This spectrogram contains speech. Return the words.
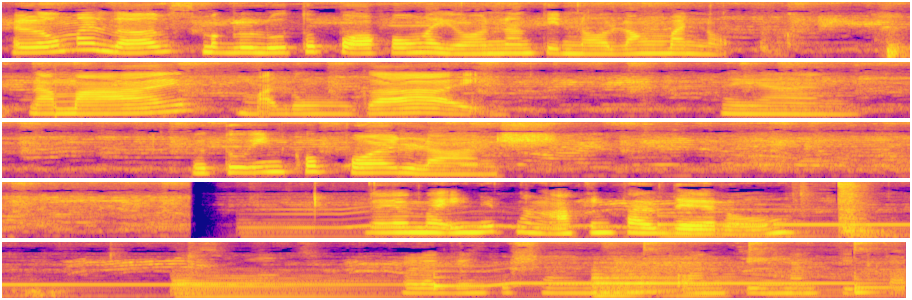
Hello my loves, magluluto po ako ngayon ng tinolang manok na may malunggay. Ayan. Lutuin ko for lunch. Dahil mainit ng aking kaldero, lalagyan ko siya ng konting mantika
